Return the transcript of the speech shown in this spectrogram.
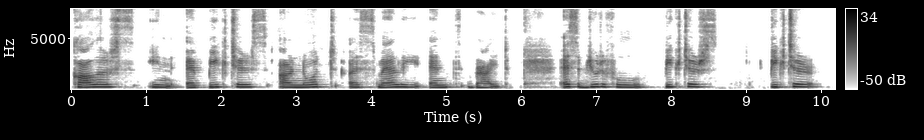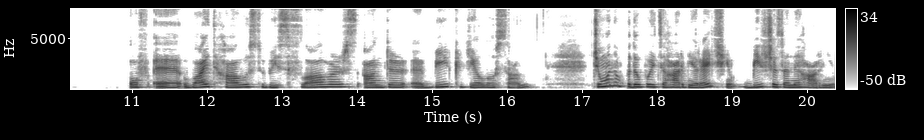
colors in a pictures are not as smelly and bright as beautiful pictures picture of a white house with flowers under a big yellow sun. Чому нам подобаються гарні речі більше за негарні?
